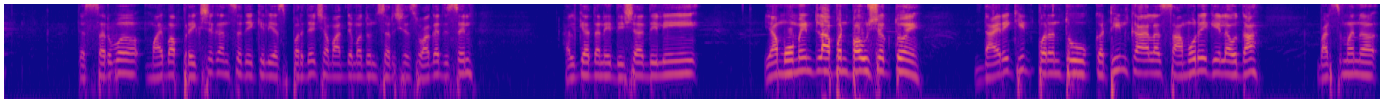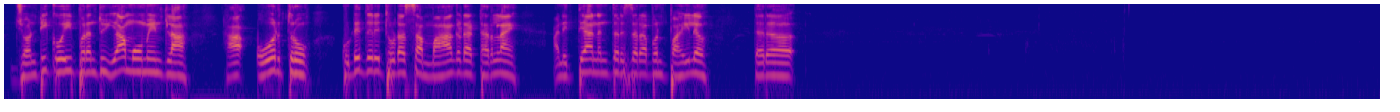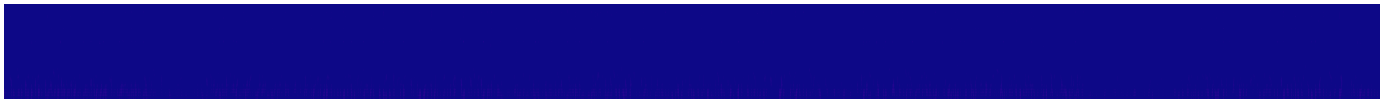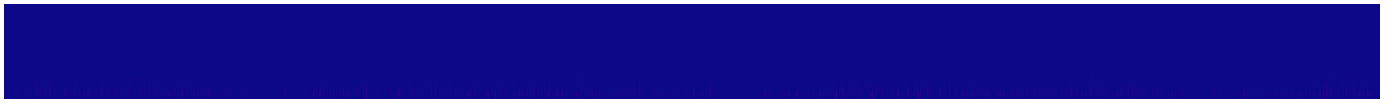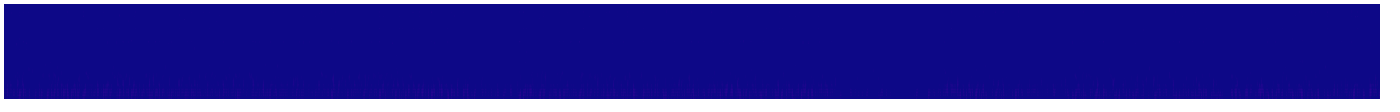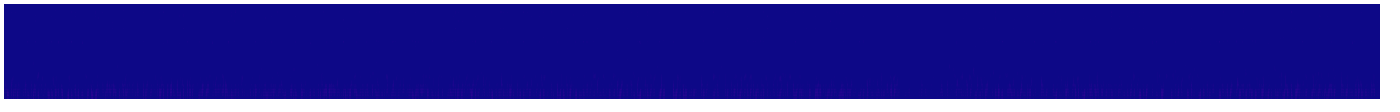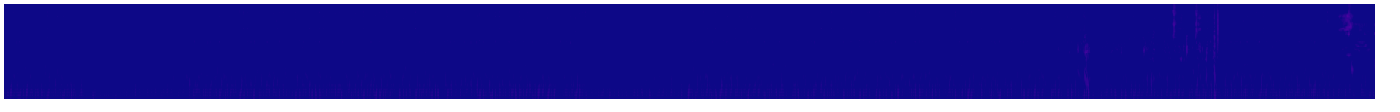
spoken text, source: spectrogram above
त्या सर्व मायबाप प्रेक्षकांचं देखील या स्पर्धेच्या माध्यमातून सरसे स्वागत असेल. हलक्यात आणि दिशा दिली. या मोमेंटला आपण पाहू शकतोय डायरेक्ट हिट परंतु कठीण काळाला सामोरे गेला होता. बॅट्समन जॉन्टी कोई परंतु या मोमेंटला हा ओव्हर थ्रो कुठेतरी थोडासा महागडा ठरलाय. आणि त्यानंतर जर आपण पाहिलं तर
